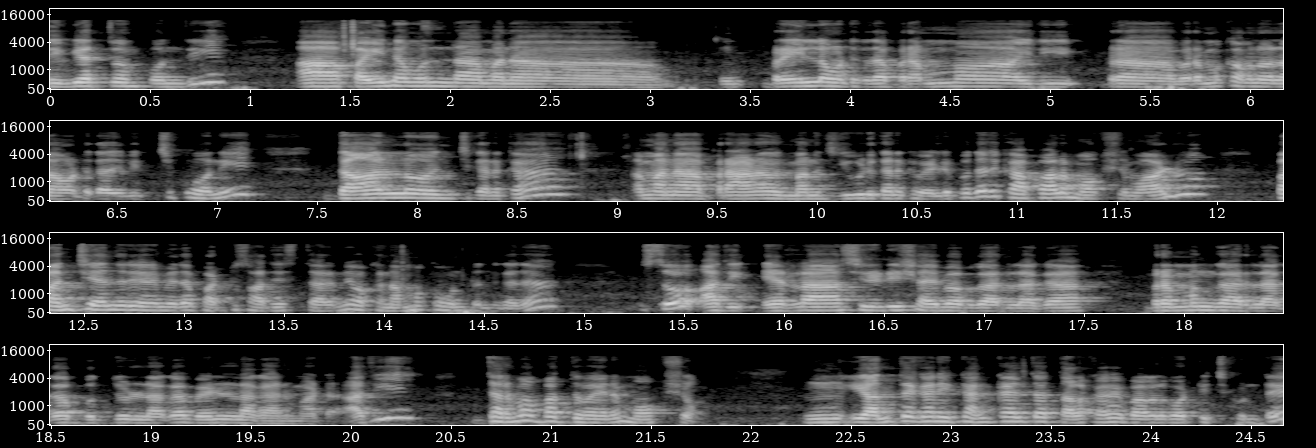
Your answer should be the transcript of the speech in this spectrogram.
దివ్యత్వం పొంది ఆ పైన ఉన్న మన బ్రెయిన్‌లో ఉంటుంది కదా! బ్రహ్మ ఇది బ్ర బ్రహ్మకమలంలా అది విచ్చుకొని దానిలోంచి కనుక మన ప్రాణం మన జీవుడు కనుక వెళ్ళిపోతే అది కపాల మోక్షం. వాళ్ళు పంచేంద్రియాల మీద పట్టు సాధిస్తారని ఒక నమ్మకం ఉంటుంది కదా సో, అది ఎలా షిరిడి సాయిబాబా గారిలాగా, బ్రహ్మం గారిలాగా, బుద్ధుడిలాగా వెళ్ళలాగా అనమాట. అది ధర్మబద్ధమైన మోక్షం. అంతేగాని టెంకాయలతో తలకాయ పగలగొట్టించుకుంటే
